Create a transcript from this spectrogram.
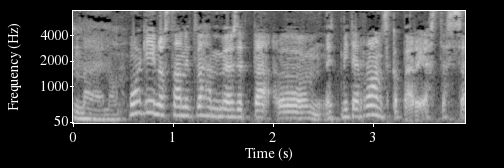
Näin on. Mua kiinnostaa nyt vähän myös, että, että miten Ranska pärjäsi tässä.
